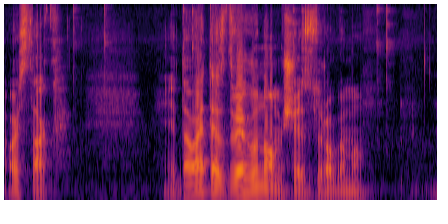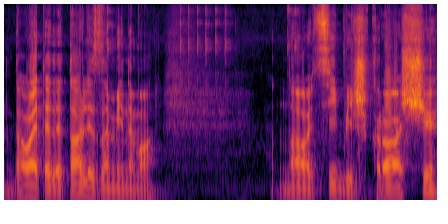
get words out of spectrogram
Ось так. І давайте з двигуном щось зробимо. Давайте деталі замінимо на оці більш кращі.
